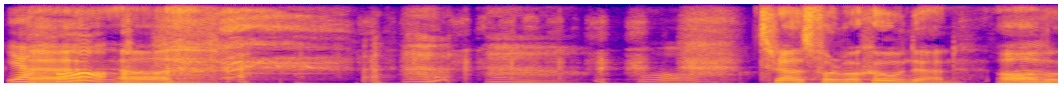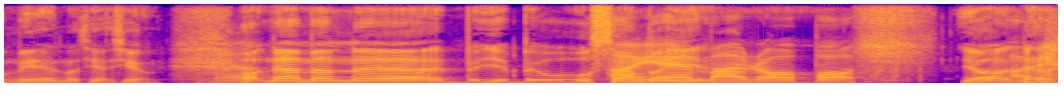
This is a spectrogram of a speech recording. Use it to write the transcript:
Jaha. ja, Åh. transformationen av Mm. och med Mattias Ljung. Ja. Ja. nej men, eh, och sen I då... am a robot. Ja, nej.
